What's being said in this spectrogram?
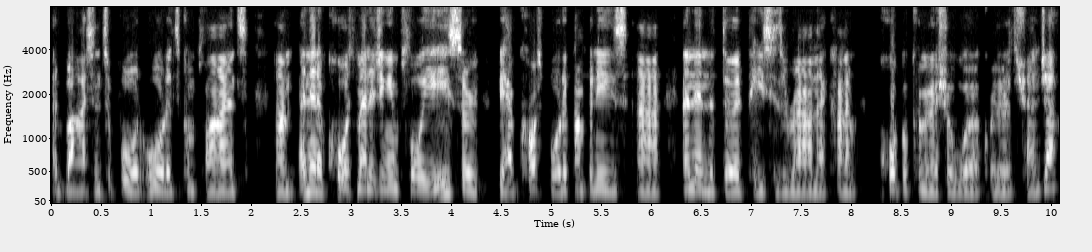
advice and support, audits, compliance, um, and then of course managing employees. So we have cross-border companies, uh, and then the third piece is around that kind of corporate commercial work, whether it's transac-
